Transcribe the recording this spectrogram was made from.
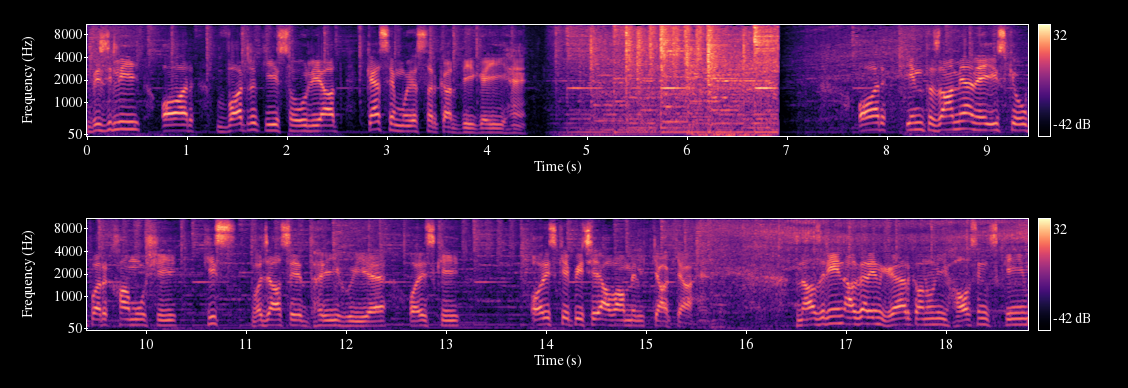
بجلی اور واٹر کی سہولیات کیسے میسر کر دی گئی ہیں؟ اور انتظامیہ نے اس کے اوپر خاموشی کس وجہ سے دھری ہوئی ہے؟ اور اس کی، اور اس کے پیچھے عوامل کیا کیا ہیں؟ ناظرین، اگر ان غیر قانونی ہاؤسنگ سکیم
